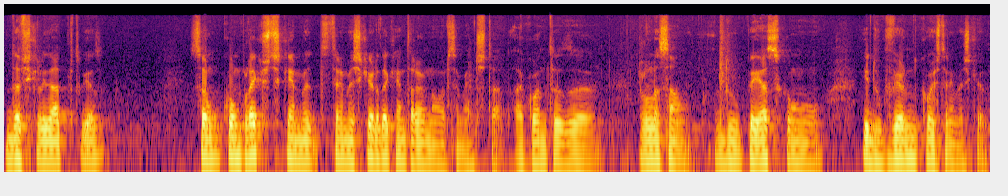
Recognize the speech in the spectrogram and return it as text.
da fiscalidade portuguesa? São complexos de esquema de extrema-esquerda que entraram no Orçamento de Estado, à conta da relação do PS com, e do Governo com a extrema-esquerda.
